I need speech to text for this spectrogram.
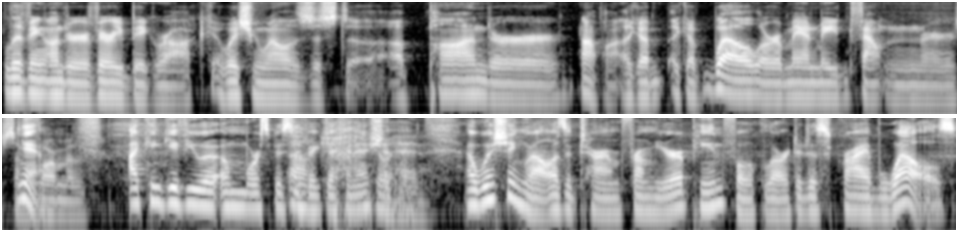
living under a very big rock, a wishing well is just a, a pond or not pond, like a like a well or a man-made fountain or some Yeah. form of. I can give you a, a more specific Okay, go definition. ahead. A wishing well is a term from European folklore to describe wells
